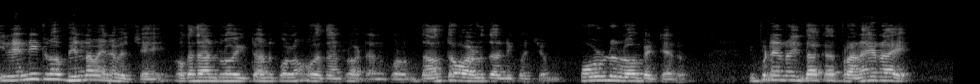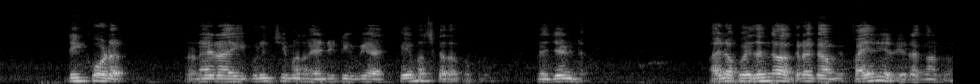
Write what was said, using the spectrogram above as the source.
ఈ రెండిట్లో భిన్నమైనవి వచ్చాయి. ఒక దాంట్లో ఇటు అనుకూలం ఒక దాంట్లో అటు అనుకూలం. దాంతో వాళ్ళు దాన్ని కొంచెం హోల్డ్లో పెట్టారు. ఇప్పుడు నేను ఇందాక ప్రణయ్ రాయ్ డీకోడర్. ప్రణయ్ రాయ్ గురించి మనం ఎన్డీటీవీ ఫేమస్ కదా ఒకప్పుడు. లెజెండ్. ఆయన ఒక విధంగా అగ్రగామి పైనీర్ ఈ రంగంలో.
